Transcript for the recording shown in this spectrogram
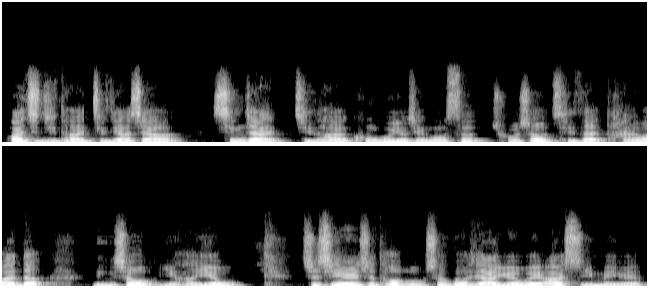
花旗集团即将向新展集团控股有限公司出售其在台湾的零售银行业务。知情人士透露，收购价约为二十亿美元，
